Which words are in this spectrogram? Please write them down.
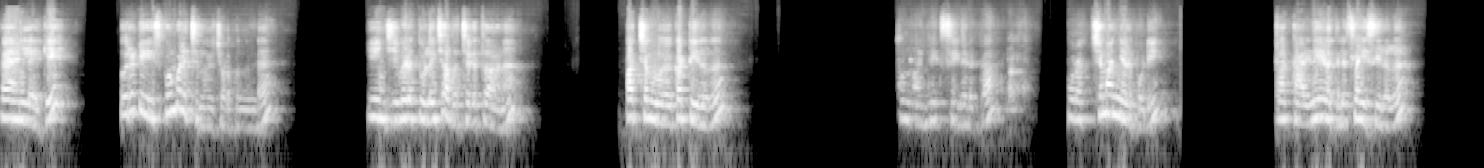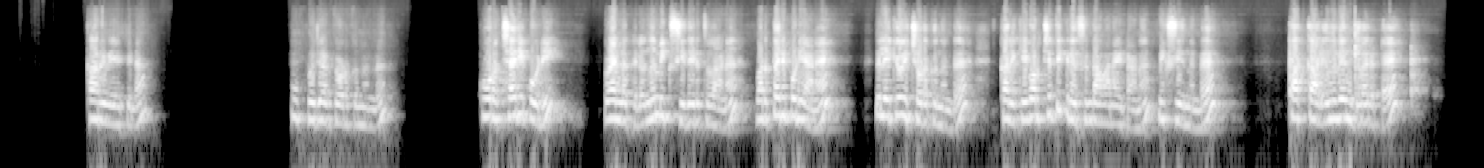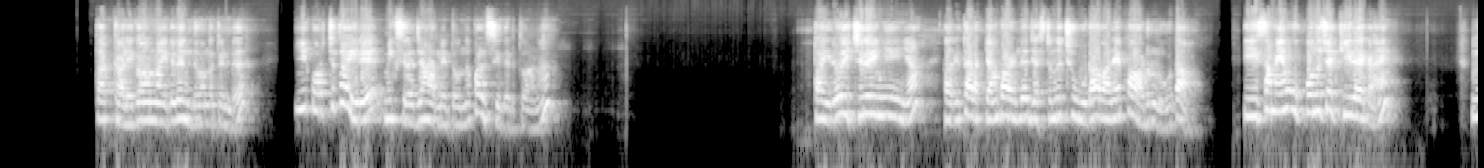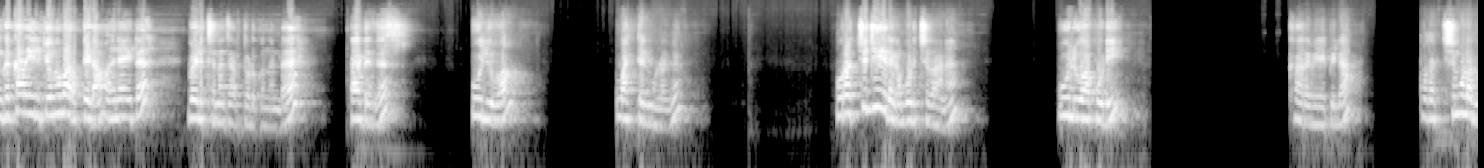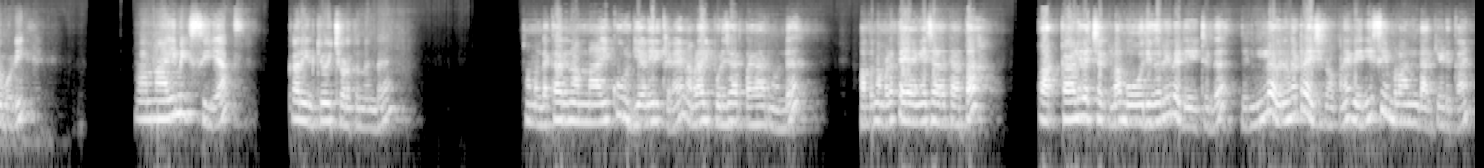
പാനിലേക്ക് ഒരു ടീസ്പൂൺ വെളിച്ചെണ്ണ ഒഴിച്ചു കൊടുക്കുന്നുണ്ട്. ഇഞ്ചി വെളുത്തുള്ളി ചതച്ചെടുത്തതാണ്. പച്ചമുളക് കട്ട് ചെയ്തത്. നന്നായി മിക്സ് ചെയ്തെടുക്കാം കുറച്ച് മഞ്ഞൾപ്പൊടി തക്കാളി നീളത്തിൽ സ്ലൈസ് ചെയ്തത്. കറിവേപ്പില ഉപ്പ് ചേർത്ത് കൊടുക്കുന്നുണ്ട്. കുറച്ചരിപ്പൊടി വെള്ളത്തിലൊന്ന് മിക്സ് ചെയ്തെടുത്തതാണ്. വറുത്തരിപ്പൊടിയാണ് ഇതിലേക്ക് ഒഴിച്ചു കൊടുക്കുന്നുണ്ട്. കറിക്ക് കുറച്ച് തിക്നെസ് ഉണ്ടാവാനായിട്ടാണ് മിക്സ് ചെയ്യുന്നുണ്ട്. തക്കാളി ഒന്ന് വെന്ത് വരട്ടെ. തക്കാളി നന്നായിട്ട് വെന്ത് വന്നിട്ടുണ്ട്. ഈ കുറച്ച് തൈര് മിക്സിയുടെ ജാറിലിട്ട് ഒന്ന് പൾസ് ചെയ്തെടുത്തതാണ്. തൈര് ഒഴിച്ചു കഴിഞ്ഞ് കഴിഞ്ഞാൽ കറി തിളയ്ക്കാൻ പാടില്ല. ജസ്റ്റ് ഒന്ന് ചൂടാവാനേ പാടുള്ളൂ കേട്ടോ. ഈ സമയം ഉപ്പൊന്ന് ചെക്ക് ചെയ്തേക്കണേ. നമുക്ക് കറിയിലേക്ക് ഒന്ന് വറുത്തിടാം. അതിനായിട്ട് വെളിച്ചെണ്ണ ചേർത്ത് കൊടുക്കുന്നുണ്ട്. കടുക് ഉലുവ വറ്റൻമുളക് കുറച്ച് ജീരകം പൊടിച്ചതാണ്. ഉലുവ പൊടി കറിവേപ്പില കുറച്ച് മുളക് പൊടി. നന്നായി മിക്സ് ചെയ്യുക കറിയിലേക്ക് ഒഴിച്ചു കൊടുക്കുന്നുണ്ട്. നമ്മളുടെ കറി നന്നായി കുറുകിയാണ് ഇരിക്കണേ. നമ്മൾ അരിപ്പൊടി ചേർത്ത കാരണം കൊണ്ട് അപ്പൊ നമ്മുടെ തേങ്ങ ചേർക്കാത്ത തക്കാളി വെച്ചിട്ടുള്ള മോരുകറി റെഡി ആയിട്ടുണ്ട്. എല്ലാവരും ഒന്ന് ട്രൈ ചെയ്ത് നോക്കണേ. വെരി സിമ്പിൾ ആണ് ഉണ്ടാക്കിയെടുക്കാൻ.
